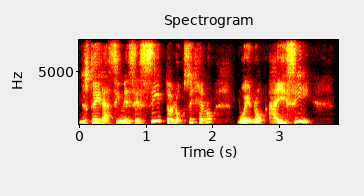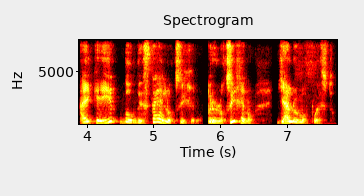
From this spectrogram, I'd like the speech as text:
Y usted dirá, si necesito el oxígeno, bueno, ahí sí, hay que ir donde está el oxígeno, pero el oxígeno ya lo hemos puesto.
